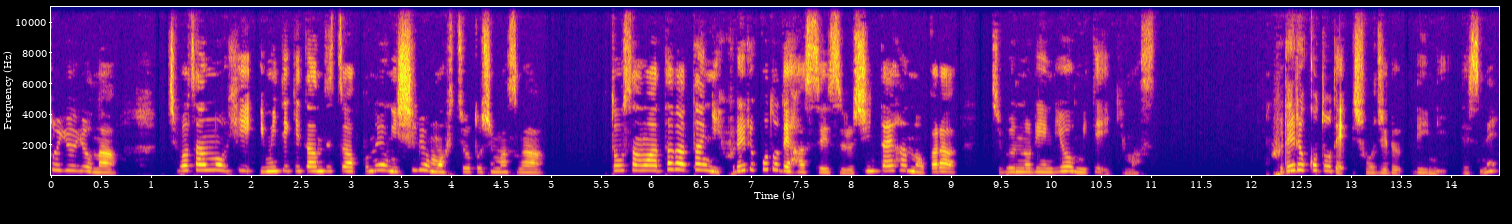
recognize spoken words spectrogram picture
というような千葉さんの非意味的断絶はこのように資料も必要としますが、伊藤さんはただ単に触れることで発生する身体反応から自分の倫理を見ていきます。触れることで生じる倫理ですね。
